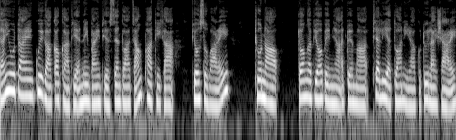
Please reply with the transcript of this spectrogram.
လမ်းယိုတိုင်ကွေကကောက်ကပြည့်အနှိမ်ပိုင်းဖြစ်ဆင်းသွားကြောင်းဖာတီကပြောဆိုပါတယ်။ထို့နောက်တော့ငပြောပင်များအတွင်မှာဖြက်လျက်သွားနေတာကိုတွေ့လိုက်ရတယ်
